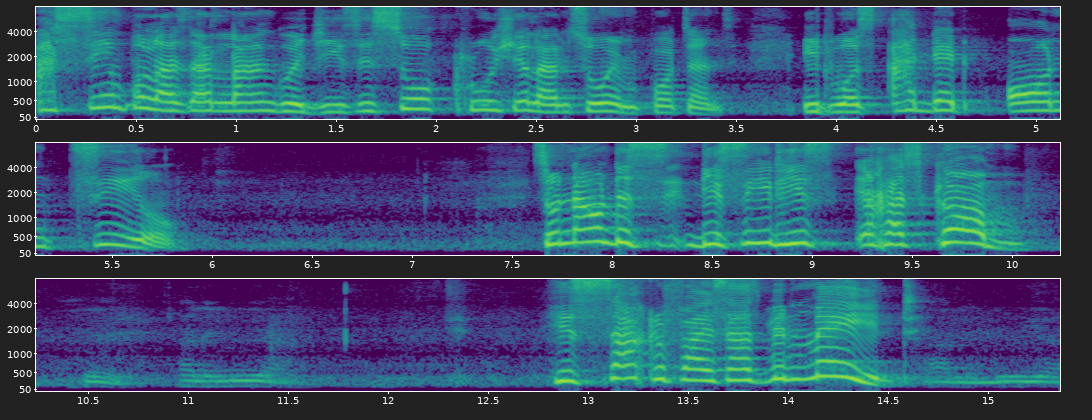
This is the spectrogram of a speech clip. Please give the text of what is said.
As simple as that language is, it's so crucial and so important. It was added until. So now the, the seed is, has come. Hmm. Hallelujah. His sacrifice has been made. Hallelujah.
